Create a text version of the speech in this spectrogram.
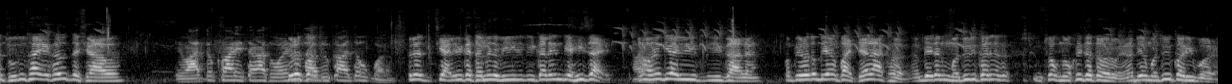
જુદું થાય એ ખરું દશા આવે. એ વાત તો તારા થોડી તો- બાજુ કાઢવું પડે. પેલો ચાલીસ વીઘા જમીન વીસ વીઘા લઈને બેસી જાય. અને મને બે વીઘા હાલે પણ પેલો તો બે ભાજ્યા રાખે. અને બે જણ મજૂરી કરી ચોક નોકરી જતો રહ્યો. એને બે મજૂરી કરવી પડે.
